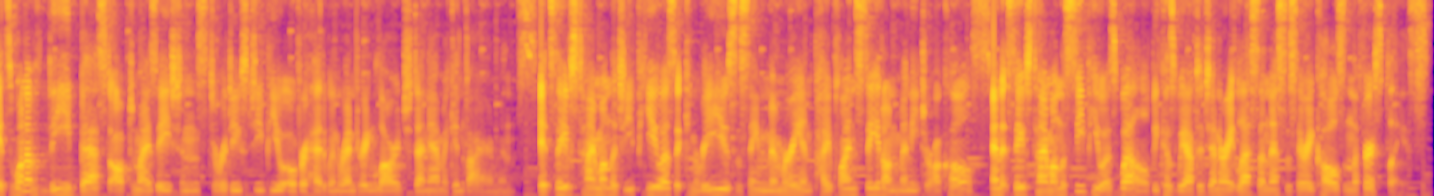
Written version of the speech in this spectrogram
It's one of the best optimizations to reduce GPU overhead when rendering large dynamic environments. It saves time on the GPU as it can reuse the same memory and pipeline state on many draw calls, and it saves time on the CPU as well because we have to generate less unnecessary calls in the first place.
